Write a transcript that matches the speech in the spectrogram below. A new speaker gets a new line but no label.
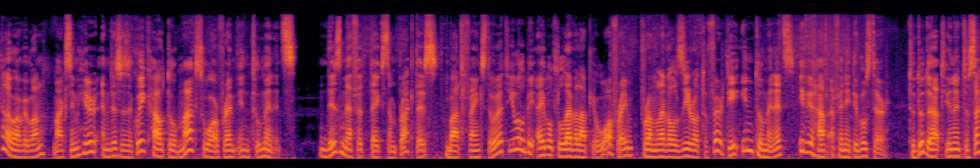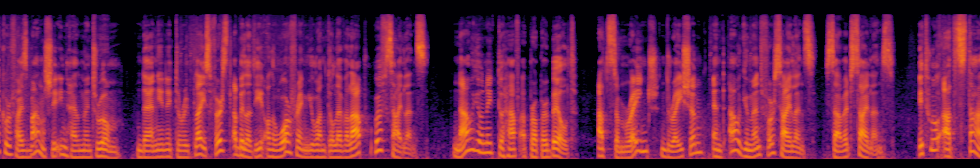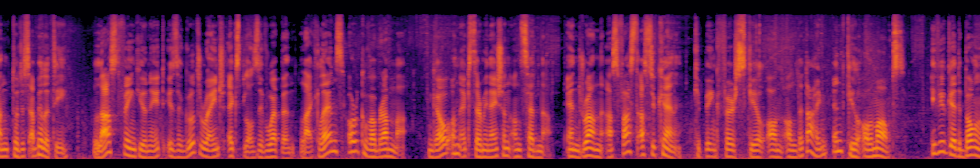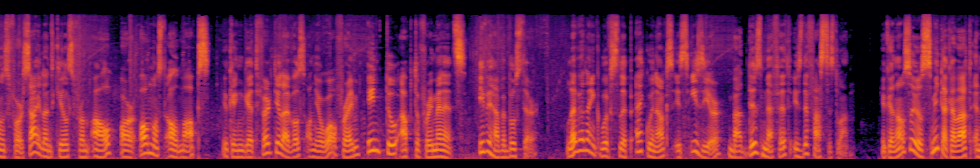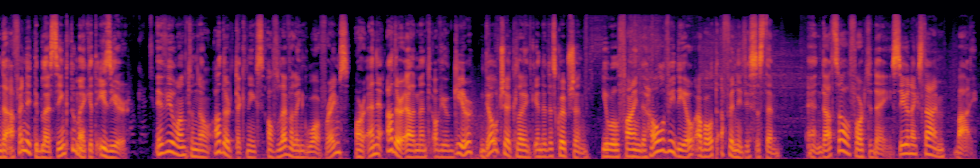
Hello everyone, Maxim here and this is a quick how to max Warframe in 2 minutes. This method takes some practice, but thanks to it you will be able to level up your Warframe from level 0 to 30 in 2 minutes if you have Affinity Booster. To do that you need to sacrifice Banshee in Helminth Room. Then you need to replace first ability on the Warframe you want to level up with Silence. Now you need to have a proper build. Add some range, duration and augment for silence, Savage Silence. It will add stun to this ability. Last thing you need is a good range explosive weapon, like Lenz or Kuva Bramma. Go on Extermination on Sedna, and run as fast as you can, keeping first skill on all the time and kill all mobs. If you get bonus for silent kills from all or almost all mobs, you can get 30 levels on your Warframe in 2 up to 3 minutes, if you have a booster. Leveling with Slip Equinox is easier, but this method is the fastest one. You can also use Smeeta Kavat and the Affinity Blessing to make it easier. If you want to know other techniques of leveling warframes or any other element of your gear, go check link in the description. You will find the whole video about Affinity system. And that's all for today, see you next time, bye.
